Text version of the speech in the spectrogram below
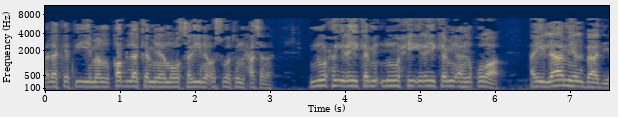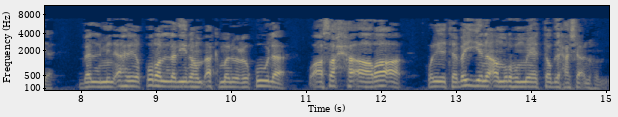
فلك في من قبلك من المرسلين أسوة حسنة. نوحي إليك من, نوحي إليك من أهل القرى أي لا من البادية بل من أهل القرى الذين هم أكمل عقولا وأصح آراء وليتبين أمرهم ويتضح شأنهم.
